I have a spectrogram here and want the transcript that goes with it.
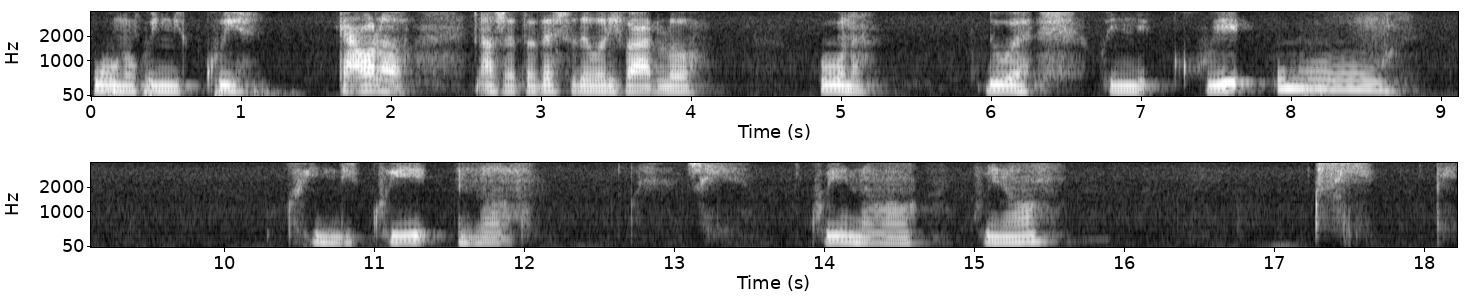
1 quindi qui cavolo no aspetta adesso devo rifarlo 1 2 quindi qui uh. quindi qui no sì qui no qui no sì okay.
